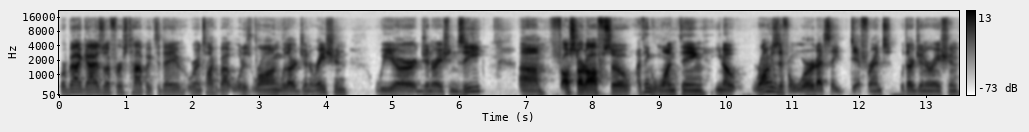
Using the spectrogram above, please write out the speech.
We're back, guys, with our first topic today. We're going to talk about what is wrong with our generation. We are Generation Z. Um, I'll start off. So I think one thing, you know, wrong is a different word. I'd say different with our generation.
